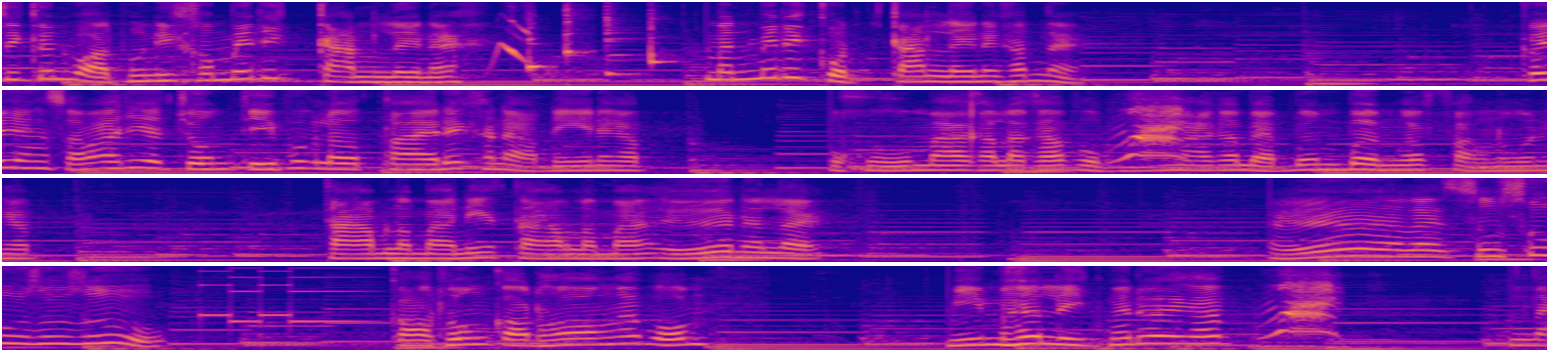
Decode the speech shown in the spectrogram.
ซิกเกิลวอร์ดพวกนี้เขาไม่ได้กันเลยนะ มันไม่ได้กดกันเลยนะครับเนี่ย ก็ยังสามารถที่จะโจมตีพวกเราตายได้ขนาดนี้นะครับโอ้โหมากันแล้วครับผมมากันแบบเบิ่มๆครับฝั่งนู้นครับ ตามเรามานี่ตามเรามาเออนั่นแหละ เอออะไรสู้สู้สู้สู้กอดทงกอดทองครับผม มีเมอร์ลิกมาด้วยครับ ไหน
